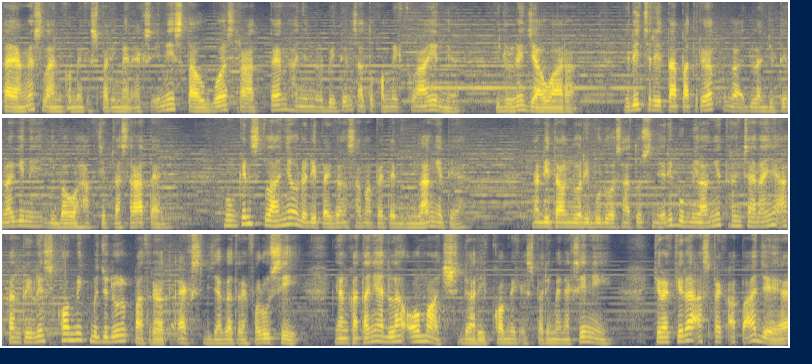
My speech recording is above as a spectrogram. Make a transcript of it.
Sayangnya selain komik eksperimen X ini, setahu gue Seraten hanya nerbitin satu komik lain ya, judulnya Jawara. Jadi cerita Patriot nggak dilanjutin lagi nih di bawah hak cipta Seraten. Mungkin setelahnya udah dipegang sama PT Bumi Langit ya. Nah di tahun 2021 sendiri Bumi Langit rencananya akan rilis komik berjudul Patriot X di Jagat Revolusi yang katanya adalah homage dari komik eksperimen X ini. Kira-kira aspek apa aja ya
